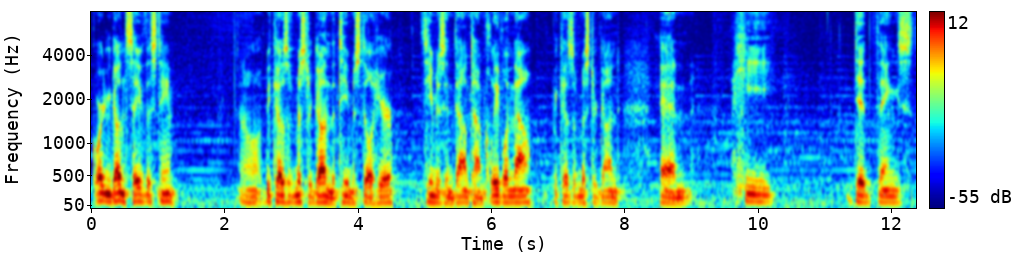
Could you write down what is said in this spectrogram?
Gordon Gund saved this team. You know, because of Mr. Gund, the team is still here. The team is in downtown Cleveland now because of Mr. Gund, and he did things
